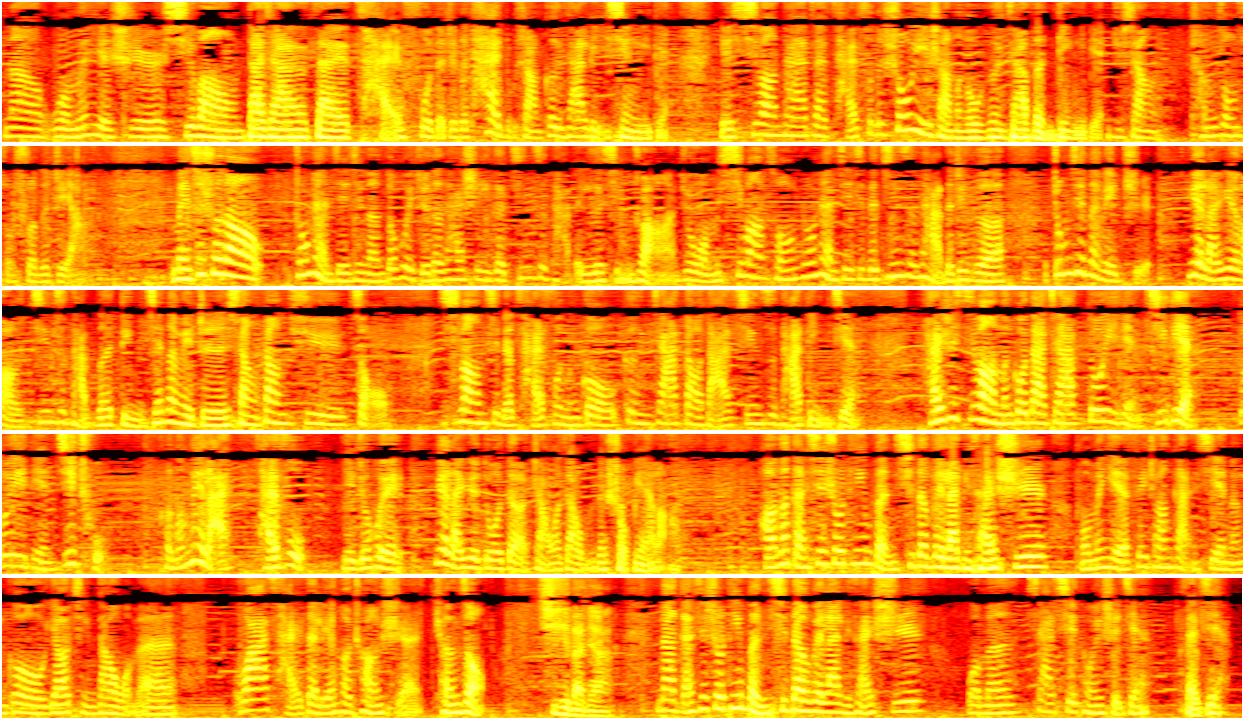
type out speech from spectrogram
那我们也是希望大家在财富的这个态度上更加理性一点，也希望大家在财富的收益上能够更加稳定一点。就像程总所说的这样，每次说到中产阶级呢，都会觉得它是一个金字塔的一个形状啊。就我们希望从中产阶级的金字塔的这个中间的位置，越来越往金字塔的顶尖的位置向上去走，希望自己的财富能够更加到达金字塔顶尖，还是希望能够大家多一点积淀，多一点基础。可能未来财富也就会越来越多的掌握在我们的手边了啊！好，那感谢收听本期的未来理财师，我们也非常感谢能够邀请到我们挖财的联合创始人程总，谢谢大家。那感谢收听本期的未来理财师，我们下期同一时间再见。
